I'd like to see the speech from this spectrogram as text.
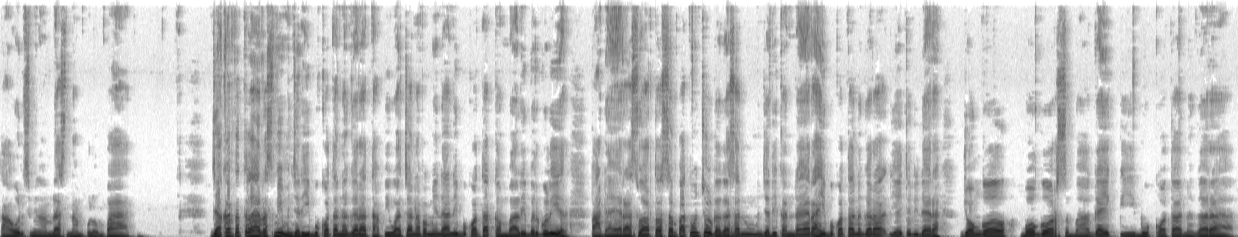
Tahun 1964. Jakarta telah resmi menjadi ibu kota negara tapi wacana pemindahan ibu kota kembali bergulir. Pada era Soeharto sempat muncul gagasan menjadikan daerah ibu kota negara yaitu di daerah Jonggol, Bogor sebagai ibu kota negara.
